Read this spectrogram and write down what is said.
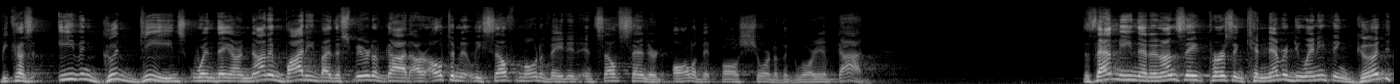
Because even good deeds, when they are not embodied by the Spirit of God, are ultimately self motivated and self centered. All of it falls short of the glory of God. Does that mean that an unsaved person can never do anything good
